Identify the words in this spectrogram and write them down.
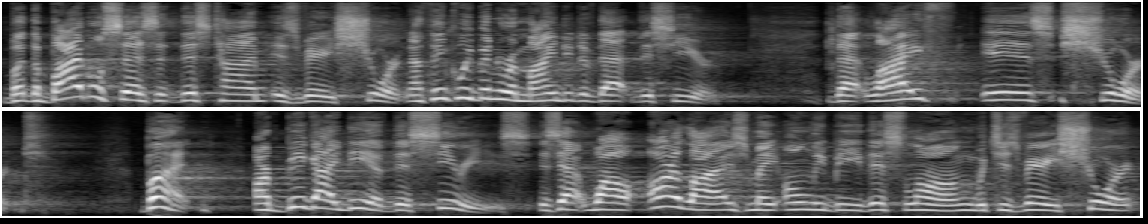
But the Bible says that this time is very short. And I think we've been reminded of that this year. That life is short. But our big idea of this series is that while our lives may only be this long, which is very short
